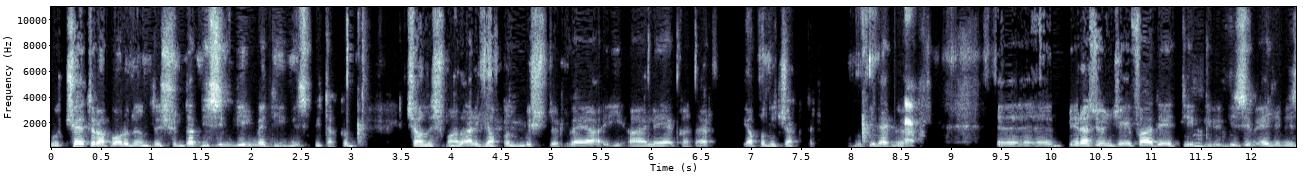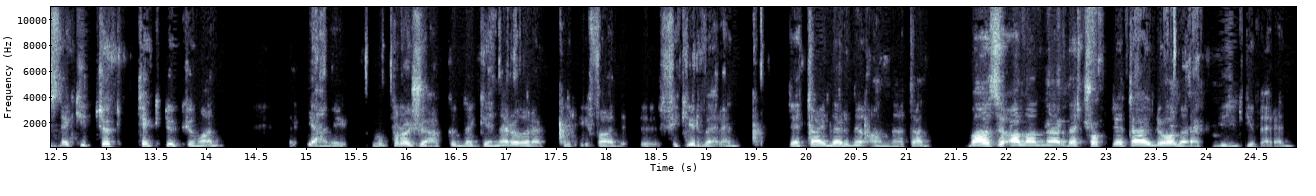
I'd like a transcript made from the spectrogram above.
bu ÇED raporunun dışında bizim bilmediğimiz bir takım çalışmalar yapılmıştır veya ihaleye kadar yapılacaktır. Bu bilemiyoruz. Ee, biraz önce ifade ettiğim gibi bizim elimizdeki tök, tek döküman yani bu proje hakkında genel olarak bir ifade e, fikir veren, detaylarını anlatan bazı alanlarda çok detaylı olarak bilgi veren,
